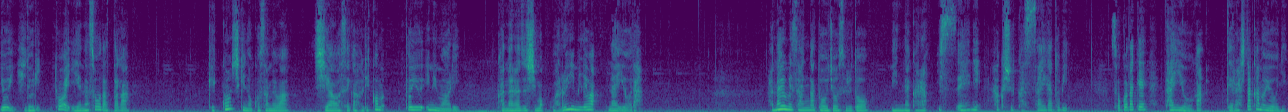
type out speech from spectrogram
良い日取りとは言えなそうだったが結婚式の小雨は幸せが降り込むという意味もあり必ずしも悪い意味ではないようだ。花嫁さんが登場するとみんなから一斉に拍手喝采が飛びそこだけ太陽が照らしたかのように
